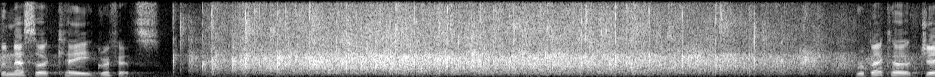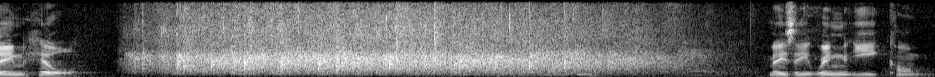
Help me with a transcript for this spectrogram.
Vanessa K. Griffiths. Rebecca Jane Hill. Maisie Wing Yi Kong.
